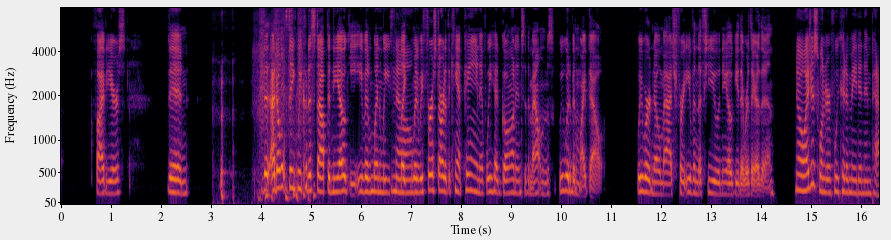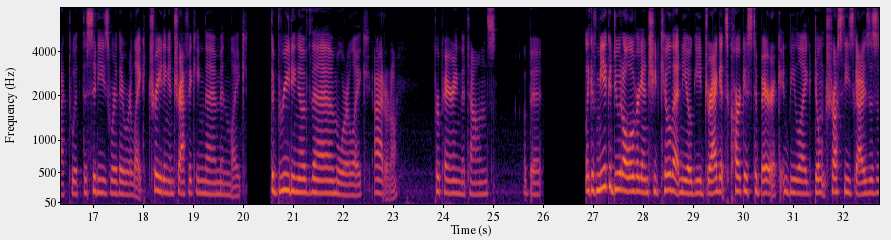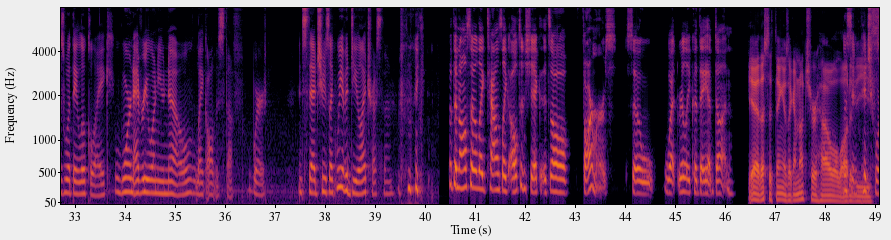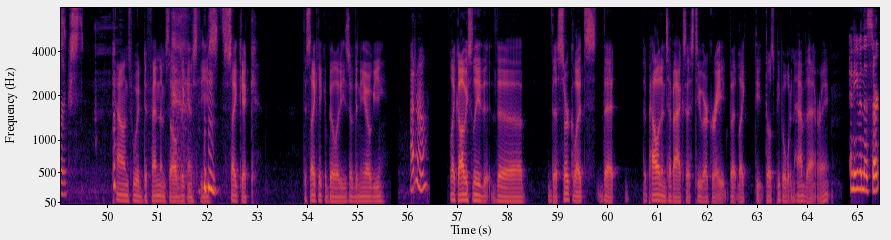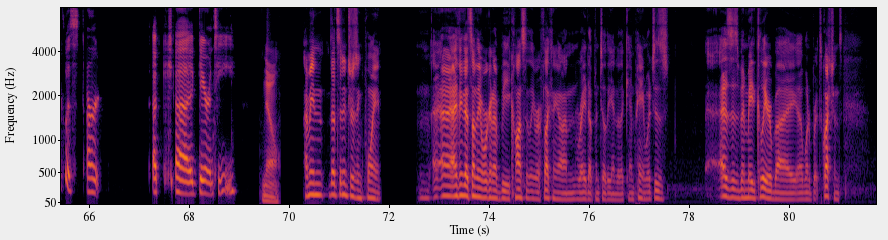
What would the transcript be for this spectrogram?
five years, then th- I don't think we could have stopped the Neogi. Even when we No. like when we first started the campaign, if we had gone into the mountains, we would have been wiped out. We were no match for even the few Neogi that were there then. No, I just wonder if we could have made an impact with the cities where they were like trading and trafficking them and like the breeding of them or like I don't know, preparing the towns a bit. Like if Mia could do it all over again, she'd kill that Neogi, drag its carcass to Barrack and be like, "Don't trust these guys. This is what they look like. Warn everyone you know." Like all this stuff. Where instead she was like, "We have a deal. I trust them." like But then also like towns like Altenshik, it's all farmers. So what really could they have done? Yeah, that's the thing is like I'm not sure how a lot listen, of these pitchforks. towns would defend themselves against these psychic the psychic abilities of the Neogi. I don't know. Like obviously the the, the circlets that the paladins have access to are great, but like the, those people wouldn't have that, right? And even the circlets aren't a, a guarantee. No. I mean, that's an interesting point. Mm, I, I think that's something we're going to be constantly reflecting on right up until the end of the campaign, which is, as has been made clear by uh, one of Britt's questions,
